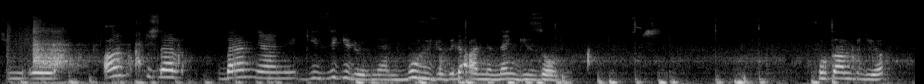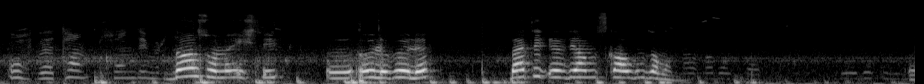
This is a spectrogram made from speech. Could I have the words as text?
Şimdi e, arkadaşlar ben yani gizli giriyorum yani bu video bile annemden gizli oluyor. Furkan biliyor. Oh be tam son demir. Daha sonra işte e, öyle böyle ben tek evde yalnız kaldığım zaman e,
